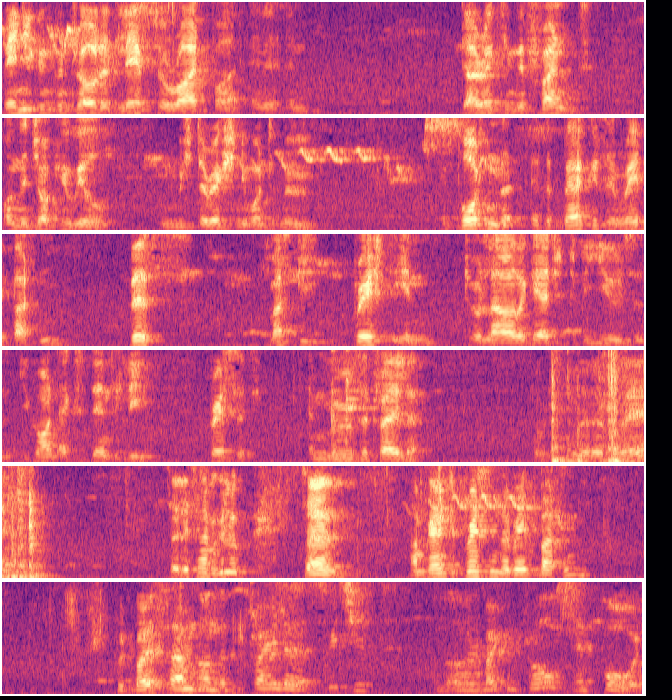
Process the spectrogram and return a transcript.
Then you can control it left or right by and, and directing the front on the jockey wheel in which direction you want to move. Important at the back is a red button. This must be pressed in to allow the gadget to be used. So you can't accidentally press it and move the trailer. So we'll just put that over there. So let's have a look. So I'm going to press in the red button, put both thumbs on the trailer switches, on the, remote control, and forward.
